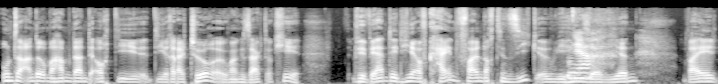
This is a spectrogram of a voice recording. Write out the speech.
unter anderem haben dann auch die, die Redakteure irgendwann gesagt, okay, wir werden den hier auf keinen Fall noch den Sieg irgendwie ja. hinservieren, weil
